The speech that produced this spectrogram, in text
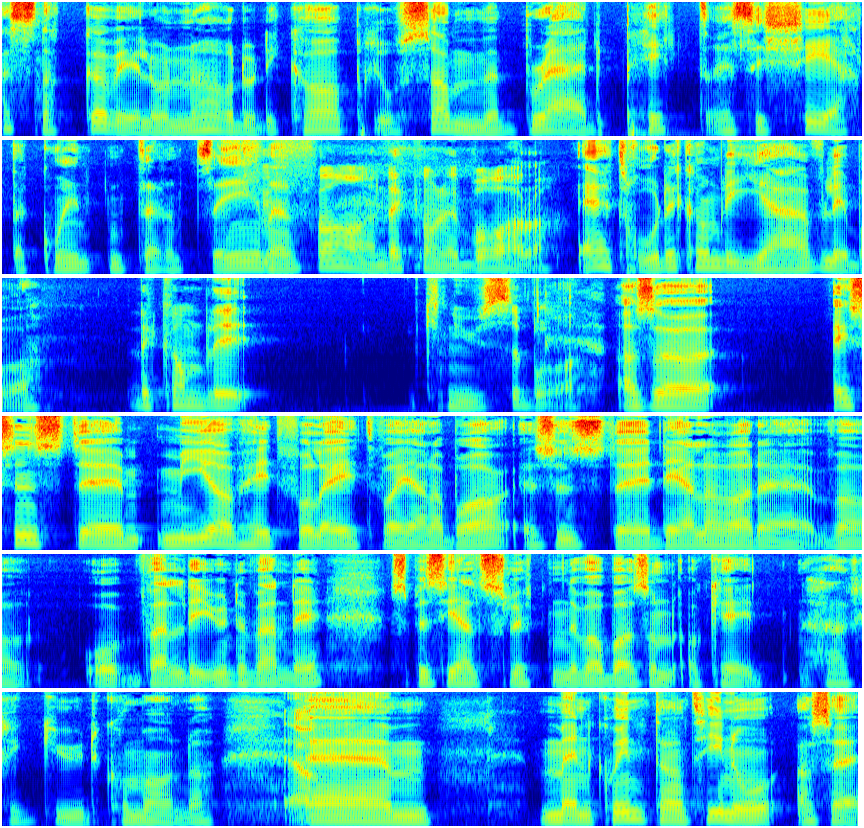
her snakker vi Leonardo DiCaprio sammen med Brad Pitt, regissert av Quentin Tarantino. Fy faen, det kan bli bra, da. Jeg tror det kan bli jævlig bra. Det kan bli knusebra. Altså, jeg syns mye av Hateful Eight var jævla bra. Jeg syns deler av det var veldig unødvendig. Spesielt slutten. Det var bare sånn ok, herregud, kom an, da. Ja. Um, men Quentin Tarantino, altså,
